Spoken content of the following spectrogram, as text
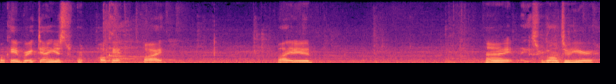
okay Breakdown you just okay bye. Bye dude. Alright I guess we're going through here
